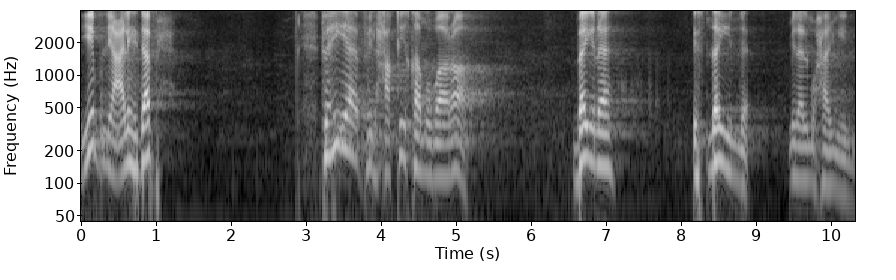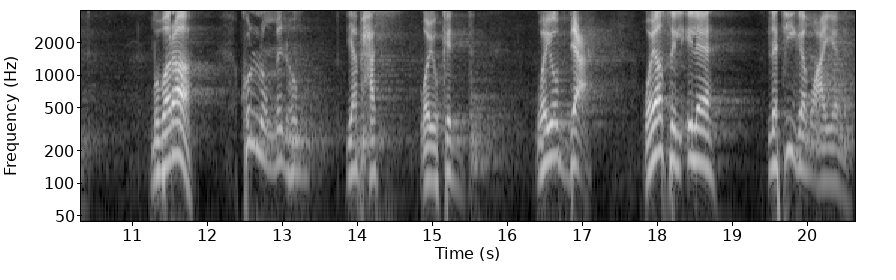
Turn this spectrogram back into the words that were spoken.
يبني عليه دفع. فهي في الحقيقة مباراة بين اثنين من المحامين. مباراة كل منهم يبحث ويكد ويبدع ويصل إلى نتيجة معينة.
